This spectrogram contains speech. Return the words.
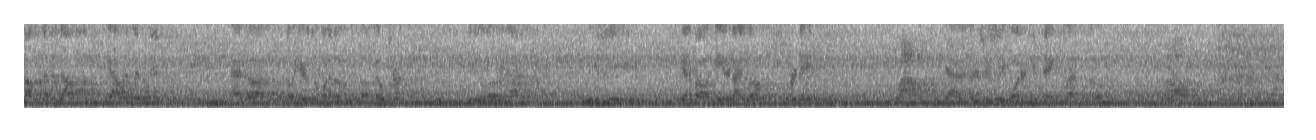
about 7,000 gallons, I believe. And uh, so here's one of the uh, milk trucks. He's taking a load right now. We usually get about eight or nine loads per day. Wow. Yeah, and there's usually one or two tanks left, so. Wow. Yeah.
